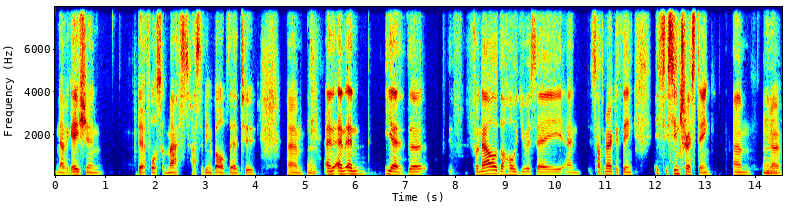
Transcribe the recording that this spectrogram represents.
navigation. Therefore, some maths has to be involved there too. Um, Mm. And and and yeah, the for now the whole USA and South America thing, it's it's interesting. Um, you Mm. know,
